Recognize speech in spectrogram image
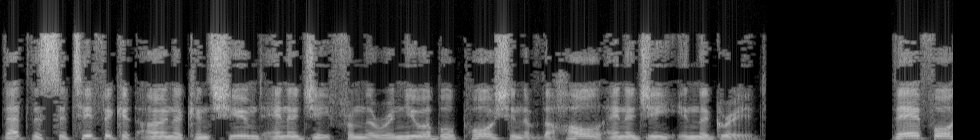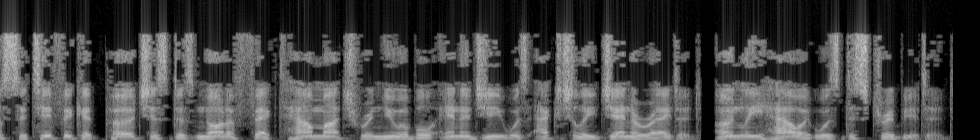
that the certificate owner consumed energy from the renewable portion of the whole energy in the grid. Therefore certificate purchase does not affect how much renewable energy was actually generated, only how it was distributed.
